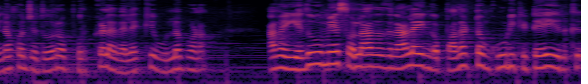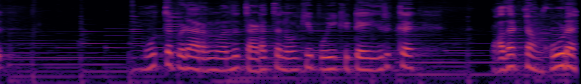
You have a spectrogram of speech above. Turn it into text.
இன்னும் கொஞ்சம் தூரம் பொருட்களை விலக்கி உள்ளே போனான். அவன் எதுவுமே சொல்லாததுனால இங்கே பதட்டம் கூடிக்கிட்டே இருக்கு. மூத்த பிடாரன் வந்து தடத்தை நோக்கி போய்கிட்டே இருக்க பதட்டம் கூட.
